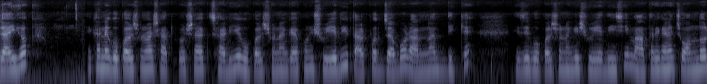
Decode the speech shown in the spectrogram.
যাই হোক, এখানে গোপাল সোনার সাত পোশাক ছাড়িয়ে গোপাল সোনাকে এখন শুয়ে দিই, তারপর যাব রান্নার দিকে। এই যে গোপাল সোনাকে শুয়ে দিয়েছি, মাথার এখানে চন্দন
